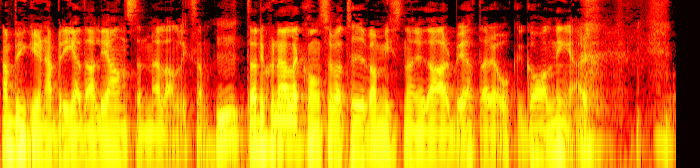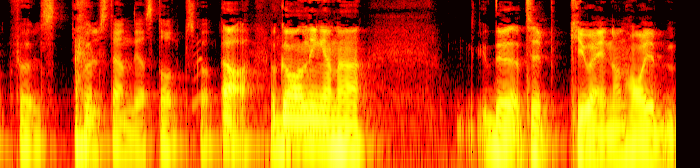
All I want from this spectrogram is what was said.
Han bygger den här breda alliansen mellan liksom Mm. Traditionella konservativa, missnöjda arbetare och galningar. Full, fullständiga stolpskap. Ja, och galningarna det, Typ QAnon har ju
